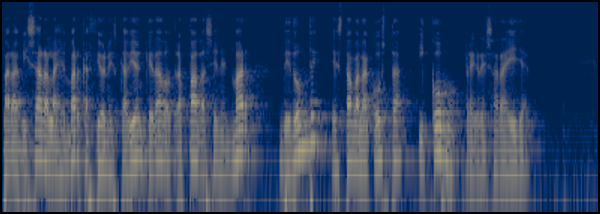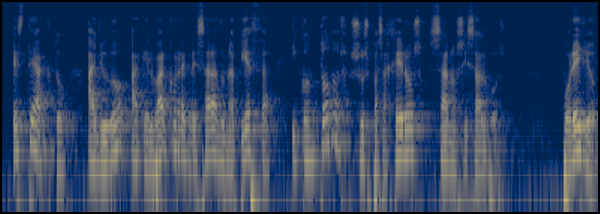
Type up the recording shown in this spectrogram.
para avisar a las embarcaciones que habían quedado atrapadas en el mar de dónde estaba la costa y cómo regresar a ella. Este acto ayudó a que el barco regresara de una pieza y con todos sus pasajeros sanos y salvos. Por ello,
